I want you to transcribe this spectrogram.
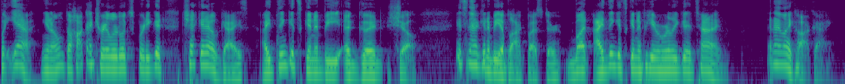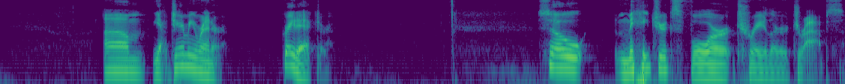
but yeah, you know the Hawkeye trailer looks pretty good. Check it out, guys. I think it's gonna be a good show. It's not gonna be a blockbuster, but I think it's gonna be a really good time. And I like Hawkeye. Um, yeah, Jeremy Renner, great actor. So Matrix 4 trailer drops.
